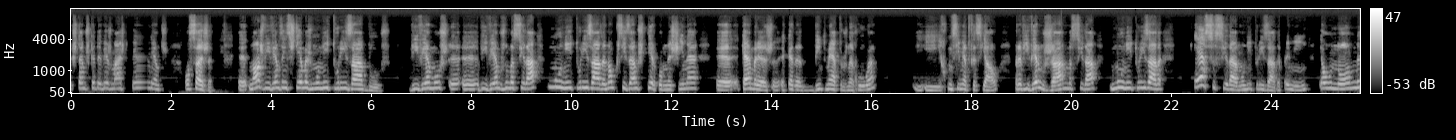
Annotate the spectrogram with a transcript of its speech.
estamos cada vez mais dependentes. Ou seja, eh, nós vivemos em sistemas monitorizados vivemos, uh, uh, vivemos numa sociedade monitorizada. Não precisamos ter, como na China, uh, câmaras a cada 20 metros na rua e, e, reconhecimento facial para vivermos já numa sociedade monitorizada. Essa sociedade monitorizada, para mim, é o nome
